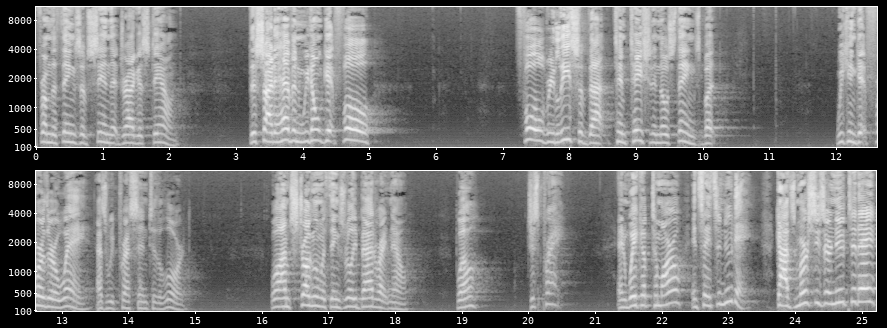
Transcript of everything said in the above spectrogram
from the things of sin that drag us down. This side of heaven, we don't get full, full release of that temptation and those things, but we can get further away as we press into the Lord. Well, I'm struggling with things really bad right now. Well, just pray. And wake up tomorrow and say it's a new day. God's mercies are new today.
